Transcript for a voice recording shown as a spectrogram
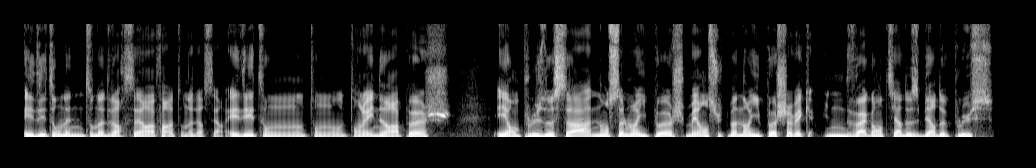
aider ton, ton adversaire, enfin ton adversaire, aider ton, ton, ton laner à push, et en plus de ça, non seulement il push, mais ensuite maintenant il push avec une vague entière de sbires de plus,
